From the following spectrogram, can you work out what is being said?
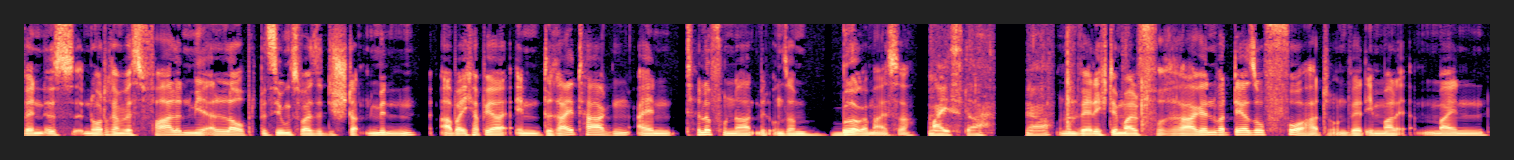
wenn es Nordrhein-Westfalen mir erlaubt, beziehungsweise die Stadt Minden. Aber ich habe ja in drei Tagen ein Telefonat mit unserem Bürgermeister. Meister. Ja. Und dann werde ich den mal fragen, was der so vorhat und werde ihm mal mein,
